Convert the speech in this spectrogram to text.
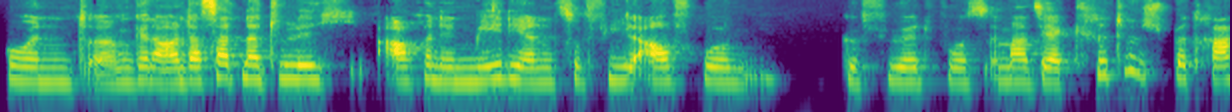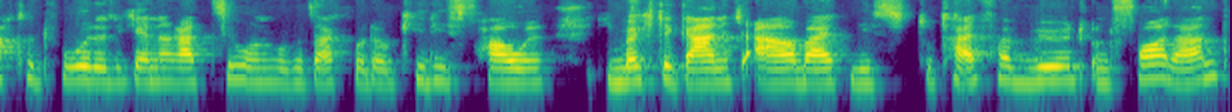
Und ähm, genau, und das hat natürlich auch in den Medien zu viel Aufruhr geführt, wo es immer sehr kritisch betrachtet wurde, die Generation, wo gesagt wurde, okay, die ist faul, die möchte gar nicht arbeiten, die ist total verwöhnt und fordernd.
